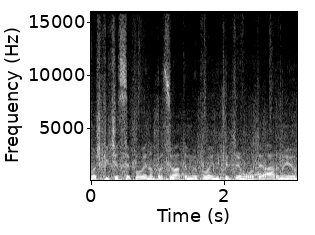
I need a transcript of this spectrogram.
важкі часи повинна працювати. Ми повинні підтримувати армію.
